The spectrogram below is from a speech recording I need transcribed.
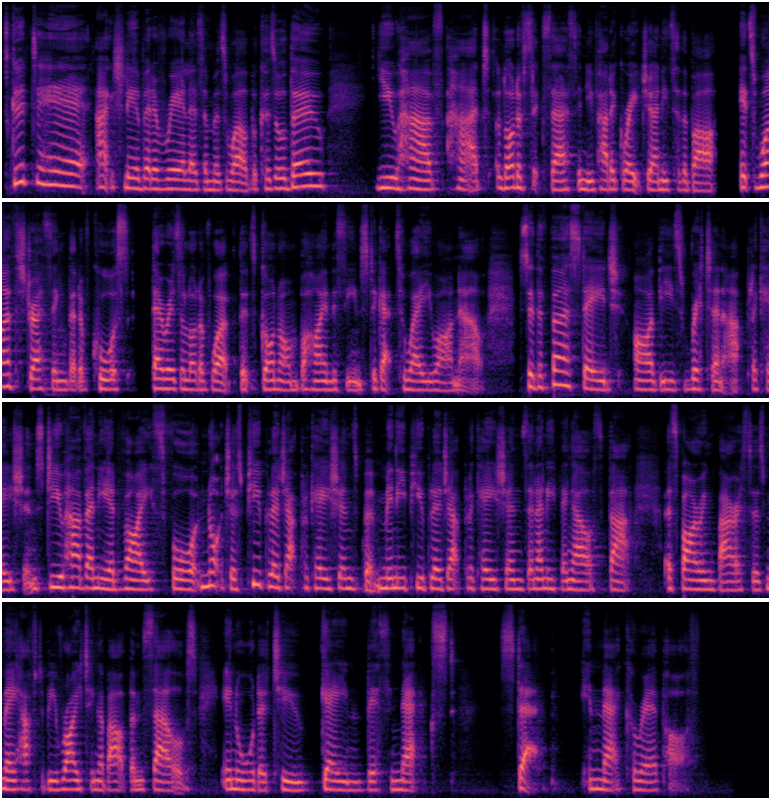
It's good to hear actually a bit of realism as well, because although you have had a lot of success and you've had a great journey to the bar, it's worth stressing that, of course, there is a lot of work that's gone on behind the scenes to get to where you are now. So, the first stage are these written applications. Do you have any advice for not just pupillage applications, but mini pupillage applications and anything else that aspiring barristers may have to be writing about themselves in order to gain this next step in their career path?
